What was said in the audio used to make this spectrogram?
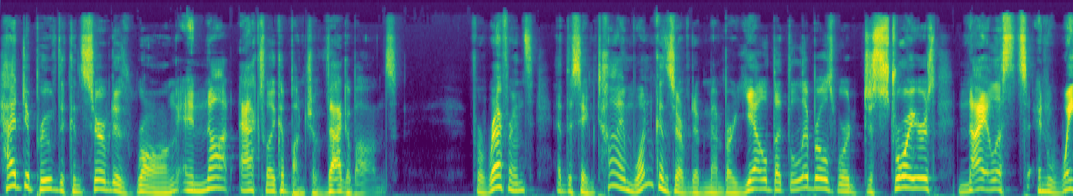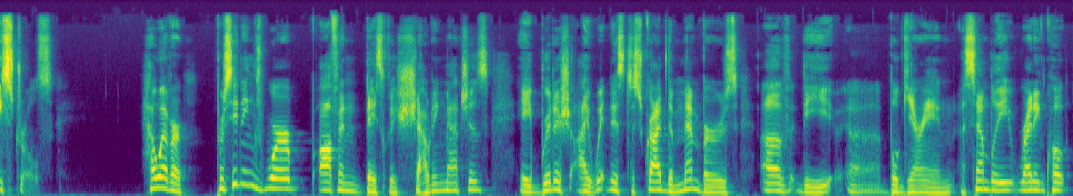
had to prove the conservatives wrong and not act like a bunch of vagabonds. For reference, at the same time, one conservative member yelled that the liberals were destroyers, nihilists, and wastrels. However, proceedings were often basically shouting matches. A British eyewitness described the members of the uh, Bulgarian assembly, writing, quote,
